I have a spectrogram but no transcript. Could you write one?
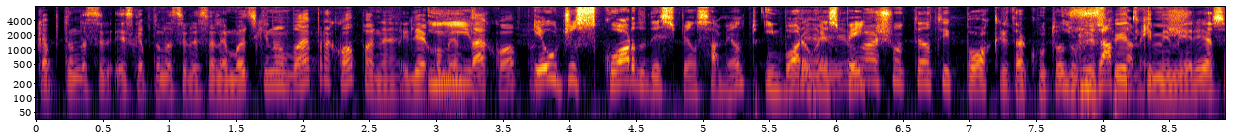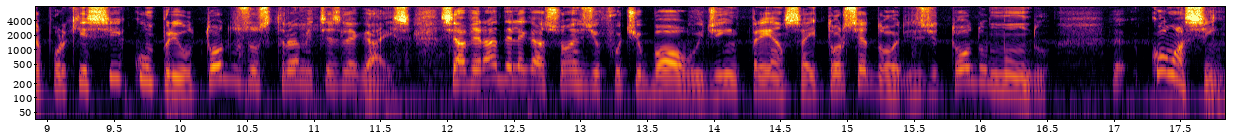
capitão da, sele- ex-capitão da seleção alemã, disse que não vai para a Copa, né? Ele ia comentar E a Copa. Eu discordo desse pensamento, embora eu É, respeite. Eu acho um tanto hipócrita, com todo o Exatamente. respeito que me mereça, porque se cumpriu todos os trâmites legais, se haverá delegações de futebol e de imprensa e torcedores de todo o mundo, eh, como assim?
